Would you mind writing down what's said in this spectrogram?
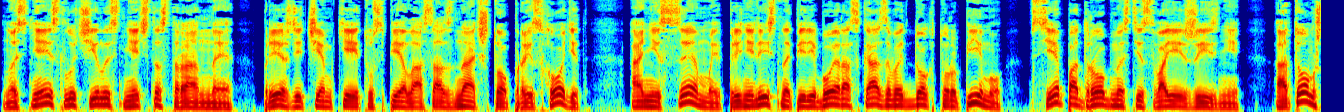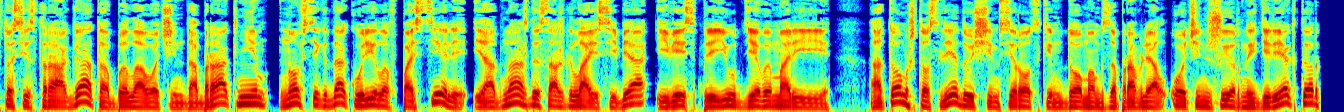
Но с ней случилось нечто странное — Прежде чем Кейт успела осознать, что происходит, они с Эммой принялись наперебой рассказывать доктору Пиму все подробности своей жизни, о том, что сестра Агата была очень добра к ним, но всегда курила в постели и однажды сожгла и себя, и весь приют Девы Марии, о том, что следующим сиротским домом заправлял очень жирный директор,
